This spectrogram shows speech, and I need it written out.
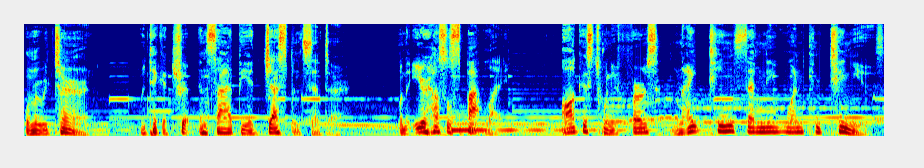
When we return, we take a trip inside the Adjustment Center when the Ear Hustle Spotlight, August 21st, 1971 continues.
